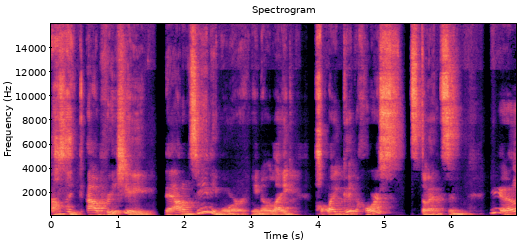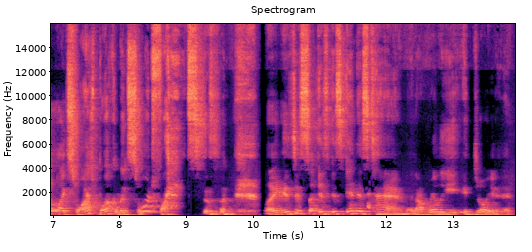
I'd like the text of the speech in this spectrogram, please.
I was like, I appreciate that I don't see anymore. You know, like like good horse stunts and you know like swashbuckling sword fights. like it's just it's, it's in its time, and I really enjoyed it.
